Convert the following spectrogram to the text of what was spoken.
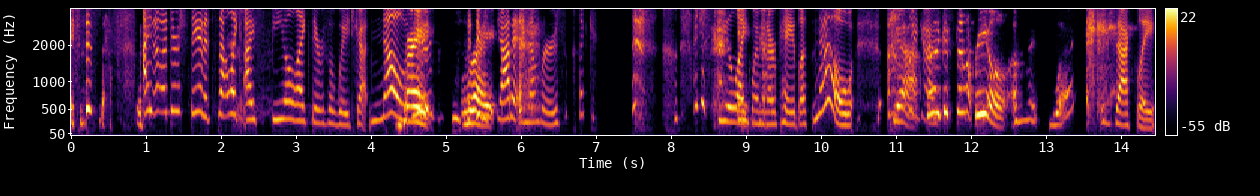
is this? I don't understand. It's not like I feel like there's a wage gap. No, right, there's, right. There's data and numbers. Like I just feel like women are paid less. No. Oh yeah. Oh like it's not real. I'm like, what? exactly.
